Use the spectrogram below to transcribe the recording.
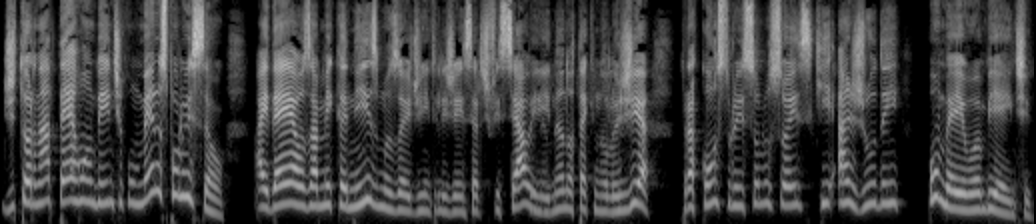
de tornar a Terra um ambiente com menos poluição. A ideia é usar mecanismos aí de inteligência artificial e nanotecnologia para construir soluções que ajudem o meio ambiente.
